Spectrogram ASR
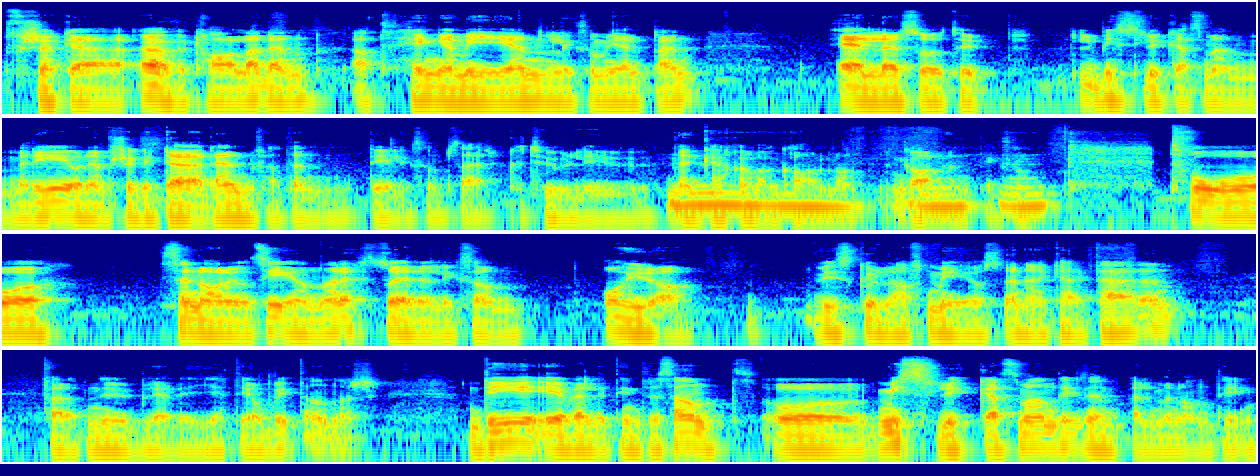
försöka övertala den att hänga med en, liksom hjälpa en. Eller så typ misslyckas man med det och den försöker döda en för att den, det är liksom så här Cthulhu, den kanske var galen. galen Mm, liksom. mm. Två scenarion senare så är det liksom oj då, vi skulle haft med oss den här karaktären. För att nu blev det jättejobbigt annars. Det är väldigt intressant. Och misslyckas man till exempel med någonting.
